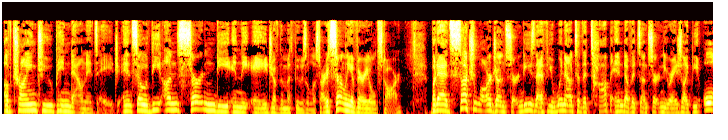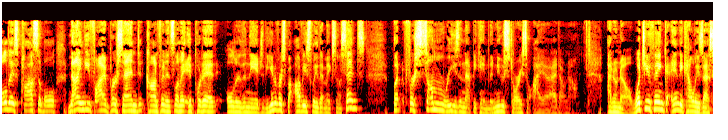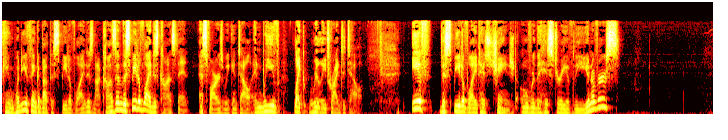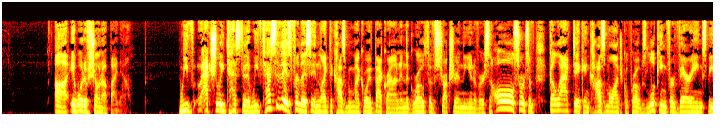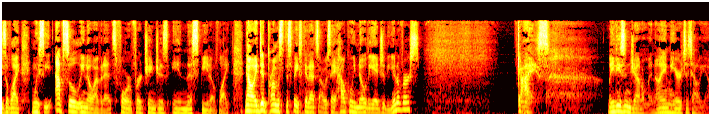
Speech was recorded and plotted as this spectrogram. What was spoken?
of trying to pin down its age. And so the uncertainty in the age of the Methuselah star, it's certainly a very old star but had such large uncertainties that if you went out to the top end of its uncertainty range, like the oldest possible 95% confidence limit, it put it older than the age of the universe. But obviously, that makes no sense. But for some reason, that became the news story. So I, I don't know. I don't know. What do you think? Andy Cowley is asking, what do you think about the speed of light is not constant? The speed of light is constant as far as we can tell. And we've like really tried to tell if the speed of light has changed over the history of the universe, uh, it would have shown up by now. We've actually tested it. We've tested this for this in like the cosmic microwave background and the growth of structure in the universe and all sorts of galactic and cosmological probes looking for varying speeds of light. And we see absolutely no evidence for, for changes in the speed of light. Now, I did promise the space cadets, I would say, how can we know the age of the universe? Guys, ladies and gentlemen, I am here to tell you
